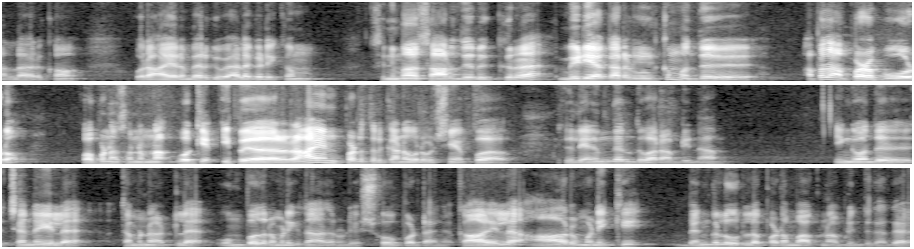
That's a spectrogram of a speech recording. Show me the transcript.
நல்லா இருக்கும். ஒரு ஆயிரம் பேருக்கு வேலை கிடைக்கும். சினிமா சார்ந்து இருக்கிற மீடியாக்காரர்களுக்கும் வந்து அப்போ தான் பழப்பு ஓடும். ஓப்பனாக சொன்னோம்னா ஓகே இப்போ ராயன் படத்திற்கான ஒரு விஷயம் இப்போ இதில் எங்கேருந்து வர அப்படின்னா இங்கே வந்து சென்னையில் தமிழ்நாட்டில் ஒம்பதரை மணிக்கு தான் அதனுடைய ஷோ போட்டாங்க. காலையில் ஆறு மணிக்கு பெங்களூரில் படம் பார்க்கணும் அப்படின்றதுக்காக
